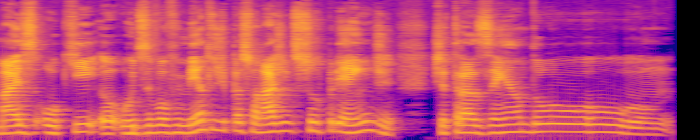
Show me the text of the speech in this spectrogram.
mas o que o desenvolvimento de personagem te surpreende, te trazendo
